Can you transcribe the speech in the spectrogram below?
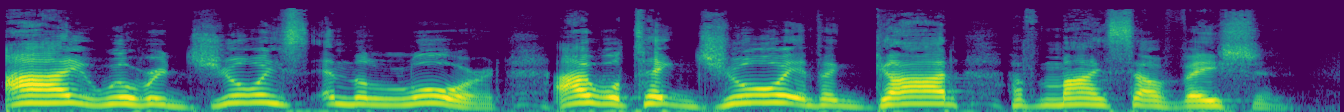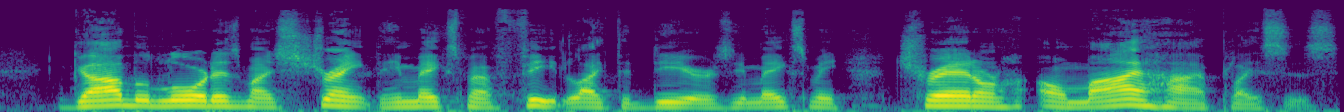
I will rejoice in the Lord. I will take joy in the God of my salvation. God the Lord is my strength. He makes my feet like the deer's. He makes me tread on, on my high places.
